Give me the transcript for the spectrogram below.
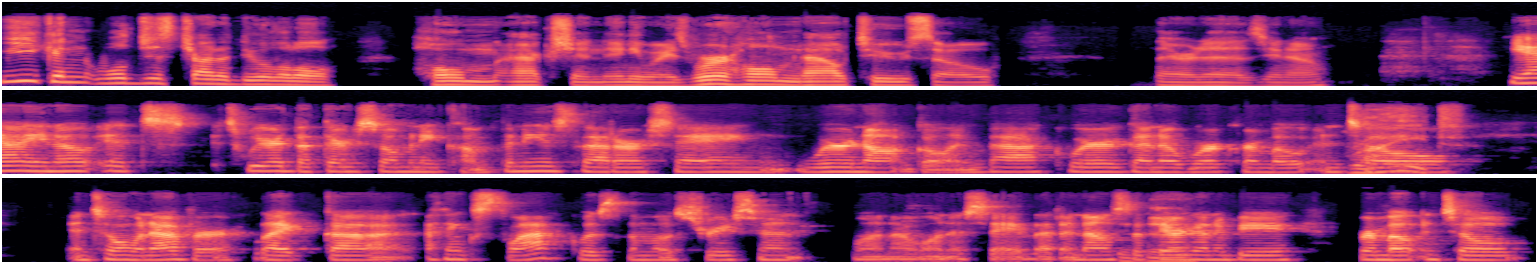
we can, we'll just try to do a little home action, anyways. We're at home now too, so there it is, you know. Yeah, you know, it's it's weird that there's so many companies that are saying we're not going back. We're gonna work remote until until whenever. Like uh, I think Slack was the most recent one I want to say that announced Did that they're going to be remote until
